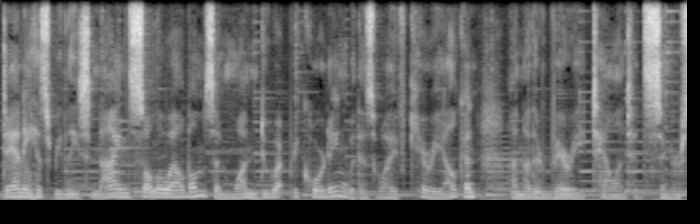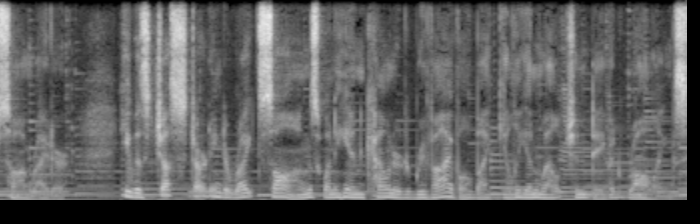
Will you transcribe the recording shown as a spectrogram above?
Danny has released nine solo albums and one duet recording with his wife Carrie Elkin, another very talented singer songwriter. He was just starting to write songs when he encountered revival by Gillian Welch and David Rawlings.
